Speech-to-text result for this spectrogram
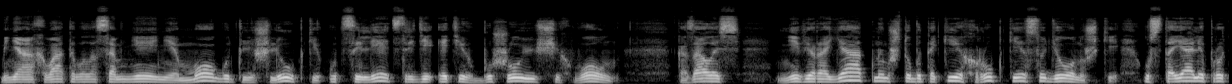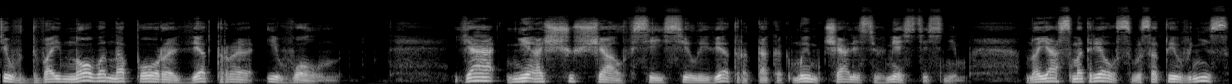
Меня охватывало сомнение, могут ли шлюпки уцелеть среди этих бушующих волн. Казалось, невероятным, чтобы такие хрупкие суденушки устояли против двойного напора ветра и волн. Я не ощущал всей силы ветра, так как мы мчались вместе с ним, но я смотрел с высоты вниз,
